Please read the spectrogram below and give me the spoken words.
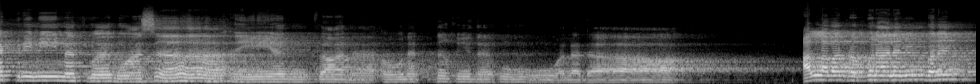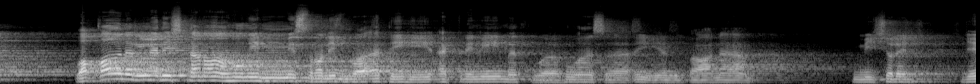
أكرمي مثواه عسى أن ينفعنا أو نتخذه ولدا الله رب العالمين بلن وقال الذي اشتراه من مصر لامرأته أكرمي مثواه عسى أن ينفعنا মিশরের যে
